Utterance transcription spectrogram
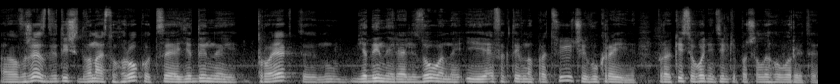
Е, Вже з 2012 року це єдиний проєкт, е, ну, єдиний реалізований і ефективно працюючий в Україні, про який сьогодні тільки почали говорити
